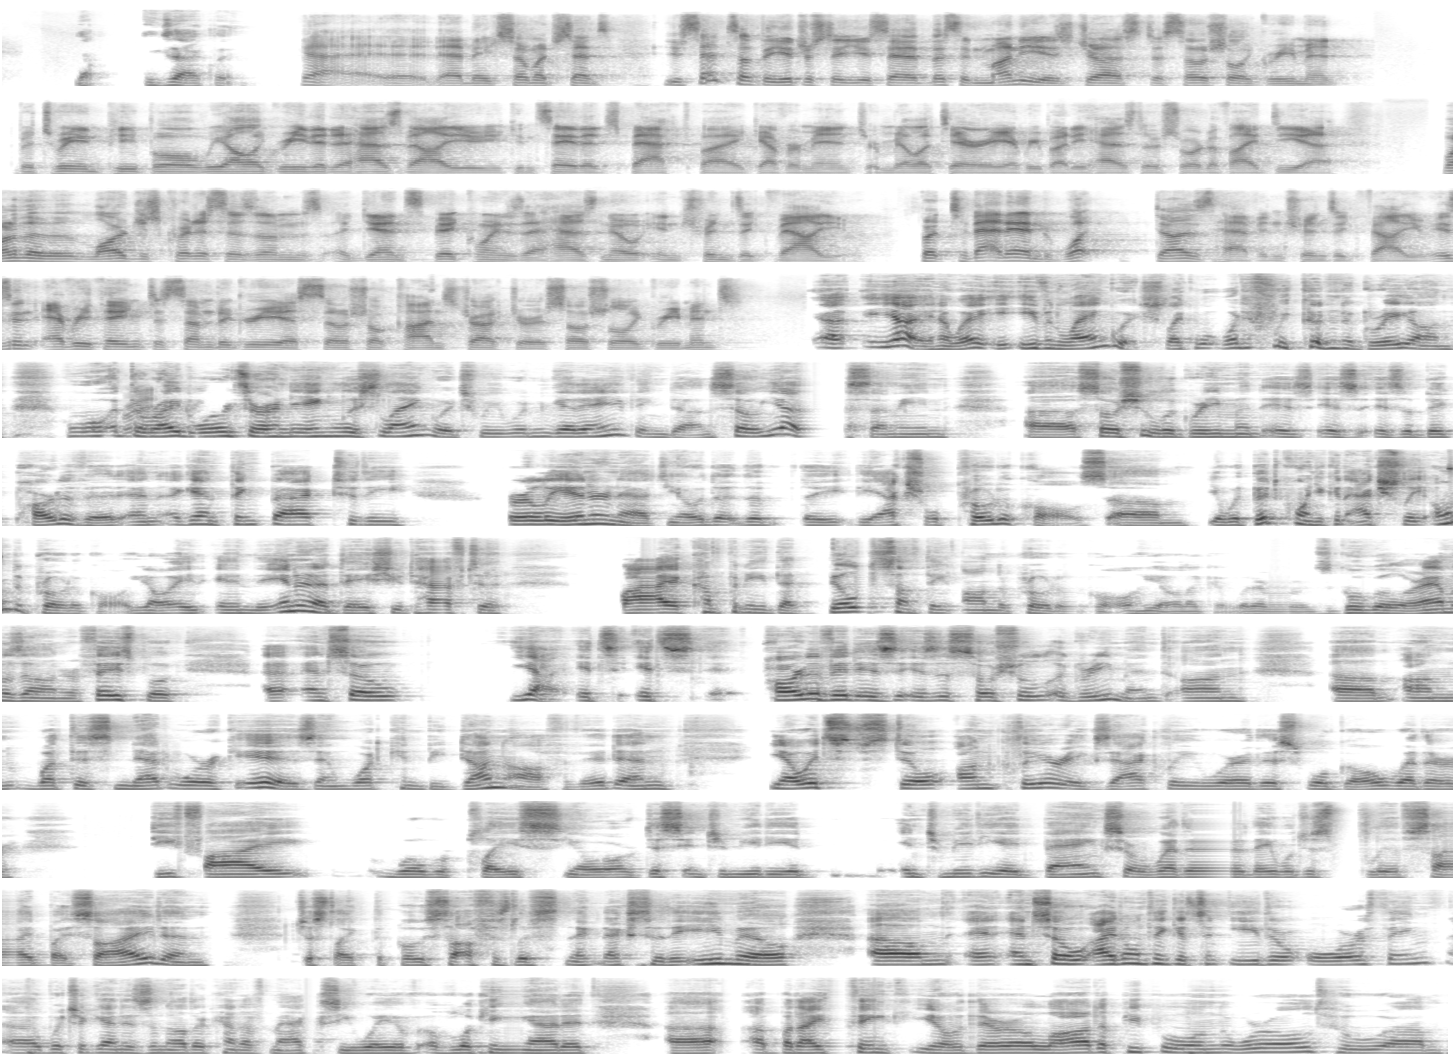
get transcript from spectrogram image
Exactly. Yeah, that makes so much sense. You said something interesting. You said, listen, money is just a social agreement between people. We all agree that it has value. You can say that it's backed by government or military. Everybody has their sort of idea. One of the largest criticisms against Bitcoin is it has no intrinsic value. But to that end, what does have intrinsic value? Isn't everything to some degree a social construct or a social agreement? Uh, yeah, in a way, even language. Like, what, if we couldn't agree on what right. the right words are in the English language? We wouldn't get anything done. So, yes, I mean, uh, social agreement is is is a big part of it. And again, think back to the early internet. You know, the the the, the actual protocols. Um, you know, with Bitcoin, you can actually own the protocol. You know, in, in the internet days, you'd have to buy a company that built something on the protocol. You know, like whatever it's Google or Amazon or Facebook. Uh, and so yeah, it's it's part of it is is a social agreement on um, on what this network is and what can be done off of it. And you know, it's still unclear exactly where this will go. Whether DeFi will replace you know or disintermediate intermediate banks or whether they will just live side by side and just like the post office lives next to the email um, and, and, so i don't think it's an either or thing uh, which again is another kind of maxi way of, of looking at it uh, but i think you know there are a lot of people in the world who um,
